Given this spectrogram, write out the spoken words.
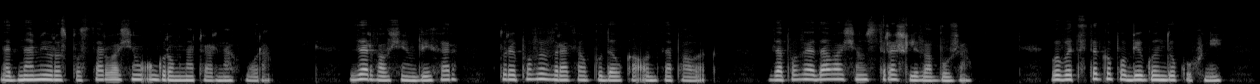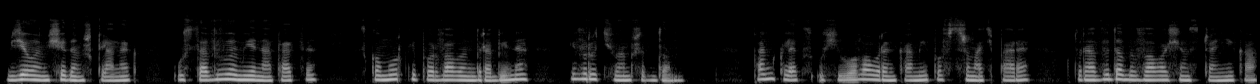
nad nami rozpostarła się ogromna czarna chmura. Zerwał się wicher, który powywracał pudełka od zapałek. Zapowiadała się straszliwa burza. Wobec tego pobiegłem do kuchni, wziąłem siedem szklanek, ustawiłem je na tacy, z komórki porwałem drabinę i wróciłem przed dom. Pan Kleks usiłował rękami powstrzymać parę, która wydobywała się z czajnika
